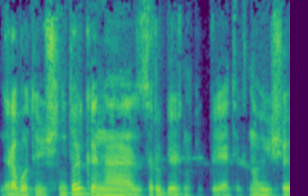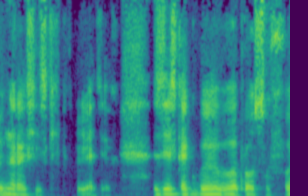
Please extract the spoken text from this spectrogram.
работающие не только на зарубежных предприятиях, но еще и на российских предприятиях. Здесь как бы вопросов э,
